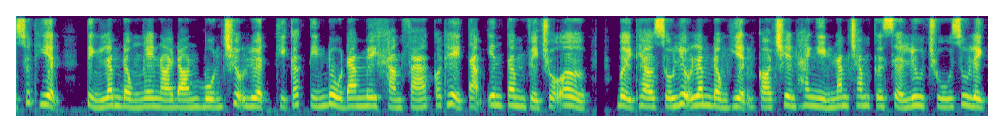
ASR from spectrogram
xuất hiện, tỉnh Lâm Đồng nghe nói đón 4 triệu lượt thì các tín đồ đam mê khám phá có thể tạm yên tâm về chỗ ở, bởi theo số liệu Lâm Đồng hiện có trên 2.500 cơ sở lưu trú du lịch,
